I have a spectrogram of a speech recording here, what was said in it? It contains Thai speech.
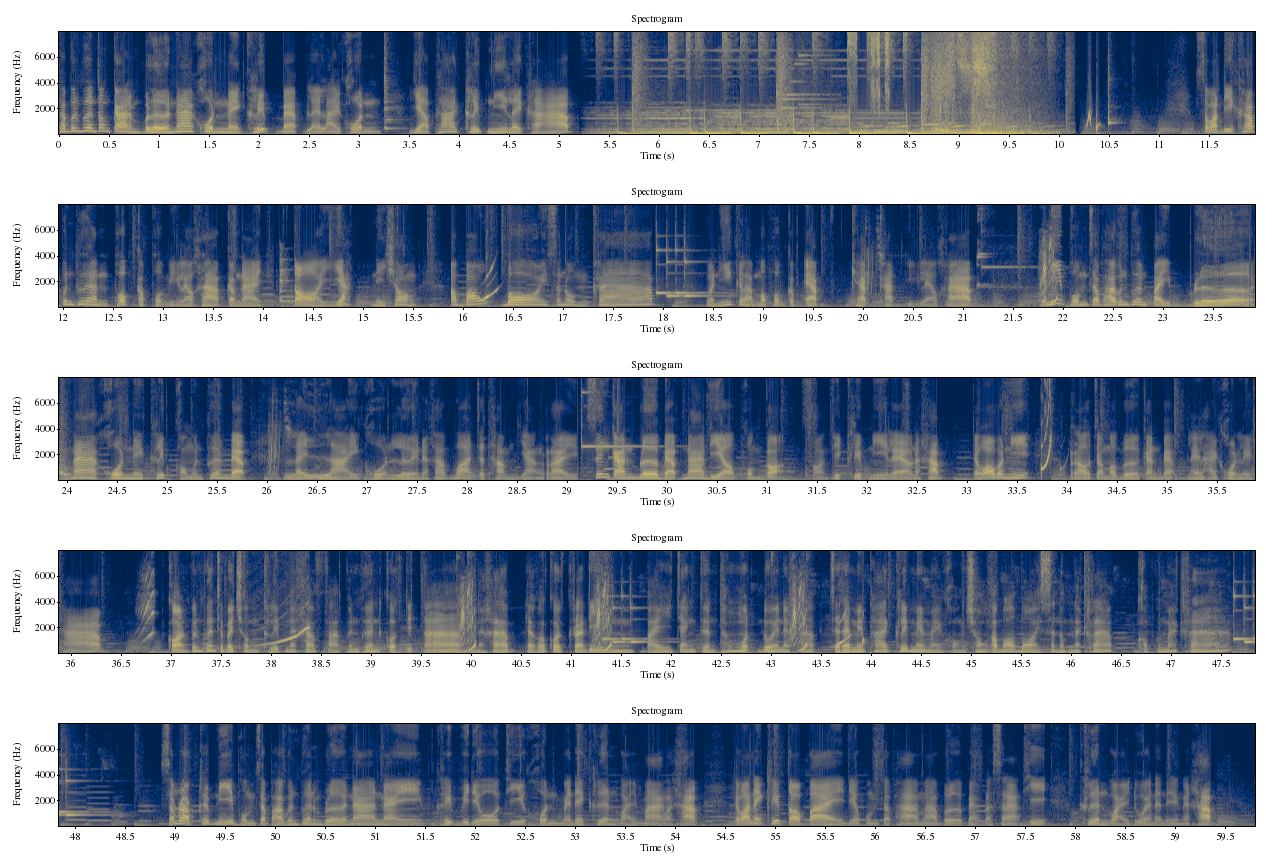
ถ้าเพื่อนๆต้องการเบลอหน้าคนในคลิปแบบหลายๆ คน อย่าพลาดคลิปนี้เลยครับสวัสดีครับเพื่อนๆ พบกับผมอีกแล้วครับ กับนายต่อยักษ์ในช่อง About Boy สนมครับ วันนี้กลับมาพบกับแอป CapCut อีกแล้วครับ วันนี้ผมจะพาเพื่อนๆไปเบลอหน้าคนในคลิปของเพื่อนๆแบบหลายๆ คนเลยนะครับว่าจะทำอย่างไร ซึ่งการเบลอแบบหน้าเดียว ผมก็สอนที่คลิปนี้แล้วนะครับ แต่ว่าวันนี้เราจะมาเบลอกันแบบหลายๆ คนเลยครับก่อนเพื่อนๆจะไปชมคลิปนะครับ ฝากเพื่อนๆกดติดตามนะครับ แล้วก็กดกระดิ่งไปแจ้งเตือนทั้งหมดด้วยนะครับ จะได้ไม่พลาดคลิปใหม่ๆของช่อง About Boy สนมนะครับ ขอบคุณมากครับ สำหรับคลิปนี้ผมจะพาเพื่อนๆเบลอหน้าในคลิปวิดีโอที่คนไม่ได้เคลื่อนไหวมากนะครับ แต่ว่าในคลิปต่อไปเดี๋ยวผมจะพามาเบลอแบบลักษณะที่เคลื่อนไหวด้วยนั่นเองนะครับ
